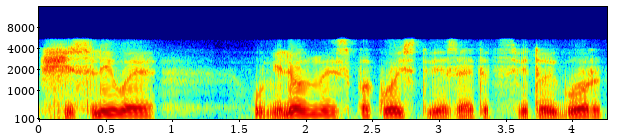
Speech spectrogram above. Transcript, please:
Счастливое, умиленное спокойствие за этот святой город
